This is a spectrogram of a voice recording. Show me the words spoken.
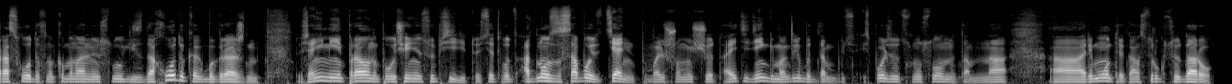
расходов на коммунальные услуги из дохода как бы граждан, то есть они имеют право на получение субсидий. То есть это вот одно за собой тянет по большому счету. А эти деньги могли бы там использоваться, ну, условно, там на а, ремонт, реконструкцию дорог.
